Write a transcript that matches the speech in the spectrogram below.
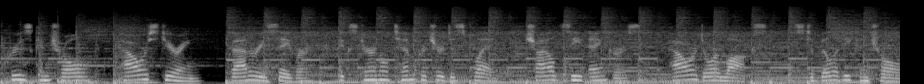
cruise control, power steering, battery saver, external temperature display, child seat anchors, power door locks, stability control,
